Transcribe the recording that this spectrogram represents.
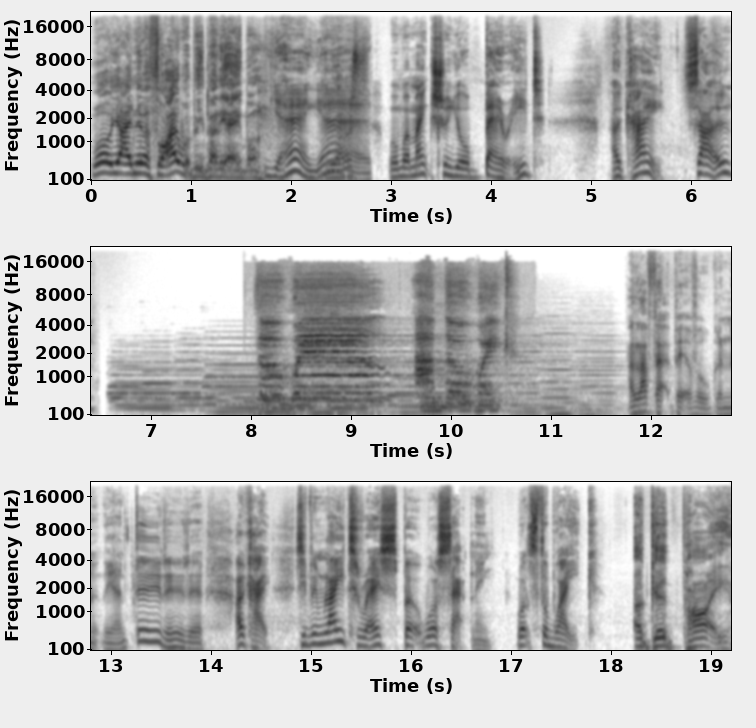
Well, yeah, I never thought I would be bloody able. Yeah, yeah. honest. Well, we'll make sure you're buried. Okay. So The will and the wake. I love that bit of organ at the end. Do-do-do. Okay. So you've been laid to rest, but what's happening? What's the wake? a good party,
